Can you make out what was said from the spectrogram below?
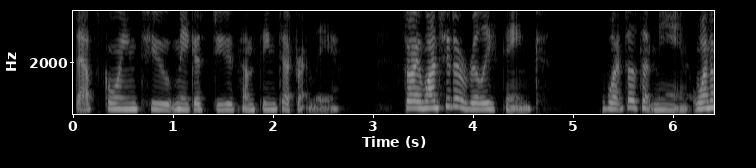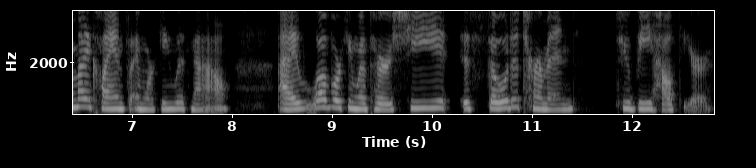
that's going to make us do something differently. So I want you to really think what does it mean? One of my clients I'm working with now, I love working with her. She is so determined to be healthier.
